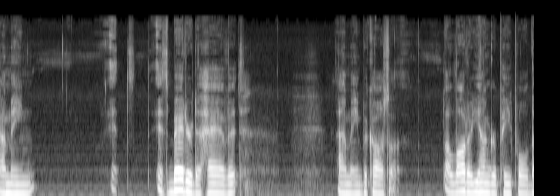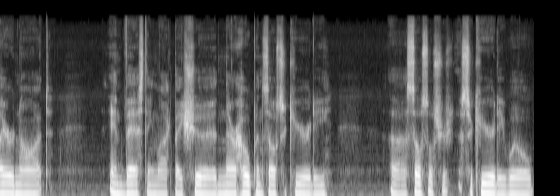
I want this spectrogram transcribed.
I mean, it's it's better to have it. I mean, because a lot of younger people they're not investing like they should, and they're hoping Social Security, uh, Social Security will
